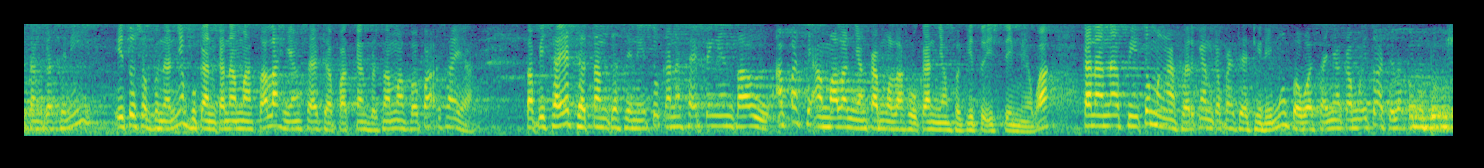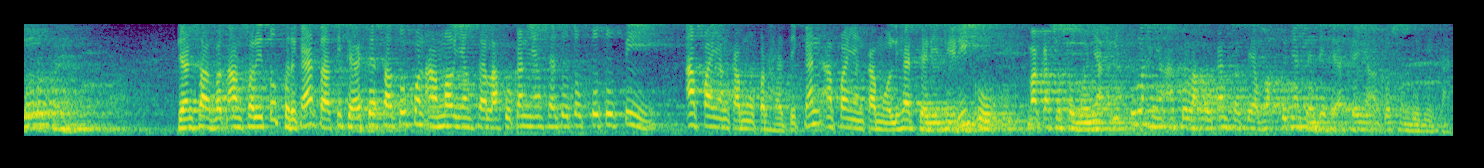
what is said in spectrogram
datang ke sini itu sebenarnya bukan karena masalah yang saya dapatkan bersama bapak saya tapi saya datang ke sini itu karena saya ingin tahu apa sih amalan yang kamu lakukan yang begitu istimewa. Karena Nabi itu mengabarkan kepada dirimu bahwasanya kamu itu adalah penduduk surga. Dan sahabat Ansor itu berkata, tidak ada satupun amal yang saya lakukan yang saya tutup-tutupi. Apa yang kamu perhatikan, apa yang kamu lihat dari diriku, maka sesungguhnya itulah yang aku lakukan setiap waktunya dan tidak ada yang aku sembunyikan.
